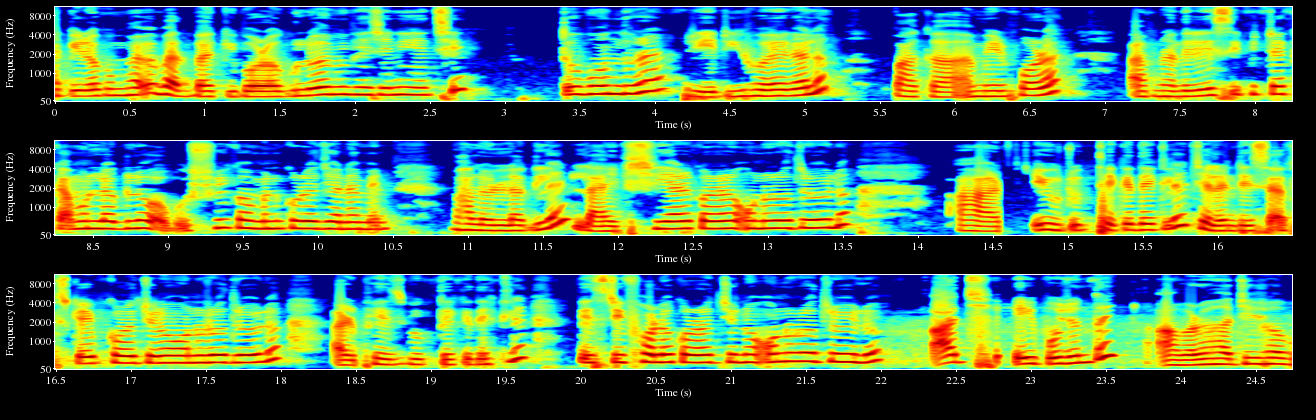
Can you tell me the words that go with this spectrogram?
একই রকমভাবে বাদ বাকি বড়াগুলো আমি ভেজে নিয়েছি। তো বন্ধুরা রেডি হয়ে গেল পাকা আমের পড়া আপনাদের রেসিপিটা কেমন লাগল অবশ্যই কমেন্ট করে জানাবেন। ভালো লাগলে লাইক শেয়ার করার অনুরোধ রইল। আর ইউটিউব থেকে দেখলে চ্যানেলটি সাবস্ক্রাইব করার জন্য অনুরোধ রইল আর ফেসবুক থেকে দেখলে পেজটি ফলো করার জন্য অনুরোধ রইল। আজ এই পর্যন্তই। আবারও হাজির হব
